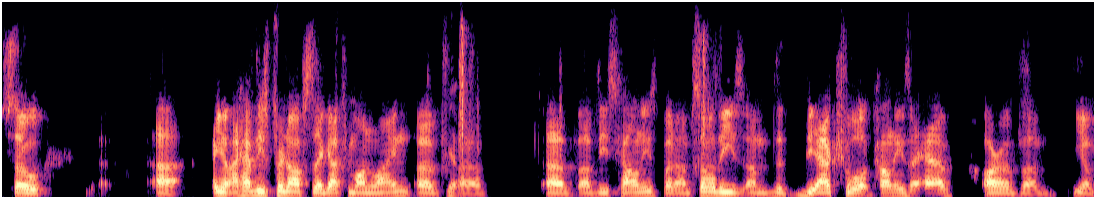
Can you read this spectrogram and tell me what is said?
So, uh, you know, I have these print offs that I got from online of yeah. Uh, of, of these colonies, but um, some of these um, the, the actual colonies I have are of um, you know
